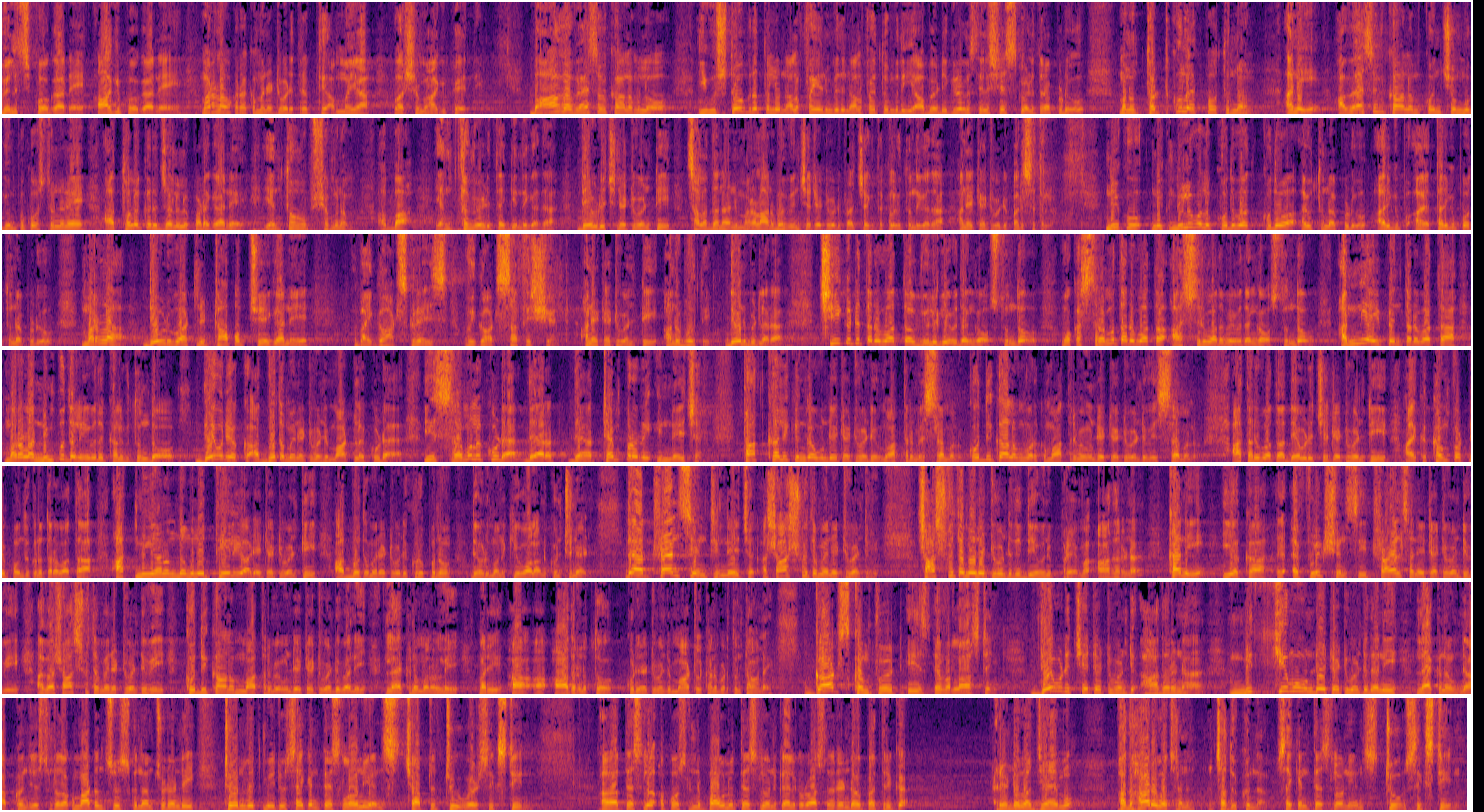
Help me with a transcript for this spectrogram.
వెలిసిపోగానే ఆగిపోగానే మరలా ఒక రకమైనటువంటి తృప్తి అమ్మయ్య వర్షం ఆగిపోయింది. బాగా వేసవి కాలంలో ఈ ఉష్ణోగ్రతలు నలభై ఎనిమిది నలభై తొమ్మిది యాభై డిగ్రీల సెల్సియస్కి వెళుతున్నప్పుడు మనం తట్టుకోలేకపోతున్నాం అని ఆ వేసవి కాలం కొంచెం ముగింపుకు వస్తుండనే ఆ తొలకరి జల్లులు పడగానే ఎంతో ఉపశమనం. అబ్బా ఎంత వేడి తగ్గింది కదా. దేవుడిచ్చినటువంటి చల్లదనాన్ని మరలా అనుభవించేటటువంటి ప్రత్యేకత కలుగుతుంది కదా అనేటటువంటి పరిస్థితులు. నీకు నీకు నిలువలు కొదువ కొదువ అవుతున్నప్పుడు అరిగి తరిగిపోతున్నప్పుడు మరలా దేవుడు వాటిని టాపప్ చేయగానే by God's grace we got sufficient అనేటటువంటి అనుభూతి. దేవుని బిడ్డరా చీకటి తరువాత వెలుగు ఏ విధంగా వస్తుందో ఒక శ్రమ తర్వాత ఆశీర్వాదం ఏ విధంగా వస్తుందో అన్నీ అయిపోయిన తర్వాత మరల నింపుదల ఏ విధంగా కలుగుతుందో దేవుని యొక్క అద్భుతమైనటువంటి మాటలకు కూడా ఈ శ్రమలు కూడా they are they are temporary in nature తాత్కాలికంగా ఉండేటటువంటివి మాత్రమే శ్రమలు. కొద్ది కాలం వరకు మాత్రమే ఉండేటటువంటివి శ్రమలు. ఆ తరువాత దేవుడిచ్చేటటువంటి ఆ యొక్క కంఫర్ట్ని పొందుకున్న తర్వాత ఆత్మీయ ఆనందమును తేలి ఆడేటటువంటి అద్భుతమైనటువంటి కృపను దేవుడు మనకి ఇవ్వాలనుకుంటున్నాడు. They are transient in nature అశాశ్వతమైనటువంటివి. శాశ్వతమైనటువంటిది దేవుని ప్రేమ ఆదరణ. కానీ ఈ యొక్క అఫ్లిక్షన్స్ ఈ ట్రయల్స్ అనేటటువంటివి అవి అశాశ్వతమైనటువంటివి కొద్ది కాలం మాత్రమే ఉండేటటువంటివి అని లేఖనం మనల్ని మరి ఆ ఆదరణతో కూడినటువంటి మాటలు కనబడుతుంటా ఉన్నాయి. God's comfort is ever lasting దేవుడిచ్చేటటువంటి ఆదరణ నిత్యము ఉండేటటువంటిదని లేఖనం జ్ఞాపకం చేస్తుంటుంది. ఒక మాటను చూసుకుందాం చూడండి. Turn with me to second Thessalonians chapter two word sixteen తెస్లో అపోజిట్ పౌలు తెస్లోని కాయలకు రాసిన రెండవ పత్రిక రెండవ అధ్యాయము పదహారు వచనం చదువుకుందాం. సెకండ్ తెస్లోనియన్స్ టూ సిక్స్టీన్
